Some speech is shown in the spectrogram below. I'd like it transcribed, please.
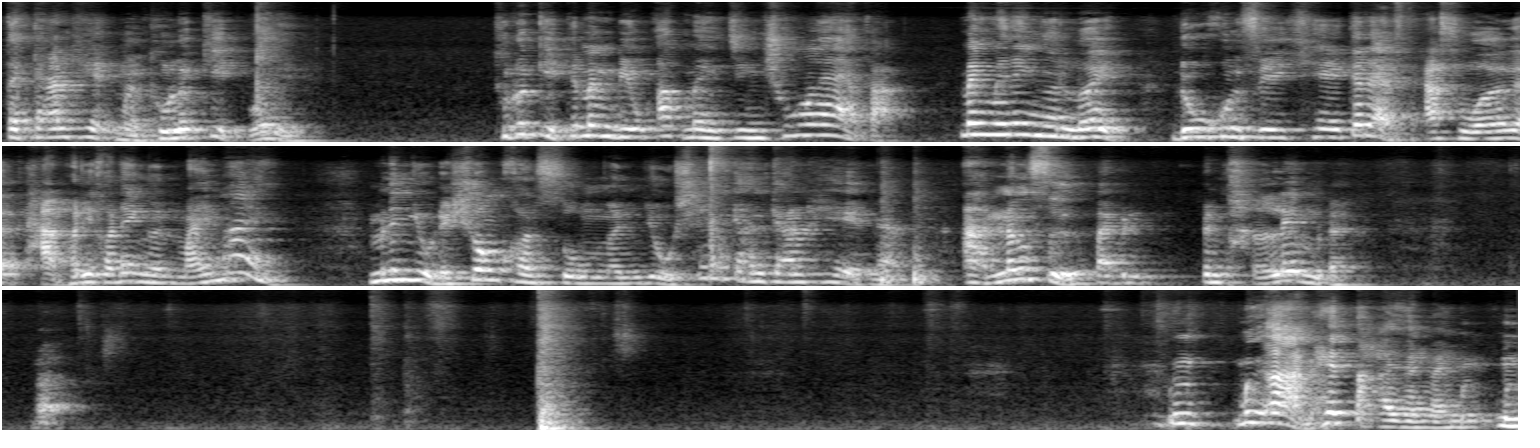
แต่การเทรดเหมือนธุรกิจเว้ย ธุรกิจที่มันบิวอัพมาจริงช่วงแรกอะ แม่งไม่ได้เงินเลย ดูคุณ CK ก็ได้ fast work อะถามเขาที่เขาได้เงินไหมไม่ มันยังอยู่ในช่วงคอนซูมเงินอยู่ เช่นการการเทรดเนี่ย อ่านหนังสือไปเป็นเป็นพันเล่มเลยแบบมึงมึงอ่านให้ตายยังไงมึงมึง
